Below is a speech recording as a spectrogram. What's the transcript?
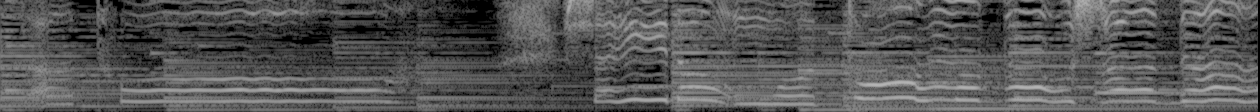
洒脱，谁懂我多么不舍得，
